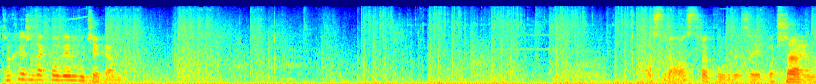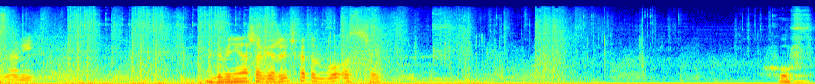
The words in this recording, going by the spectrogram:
trochę, że tak powiem, uciekam. Ostro, ostro, kurde, sobie potrzymają Tak. z nami. Gdyby nie nasza wieżyczka, to by było ostrzej. Uff.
